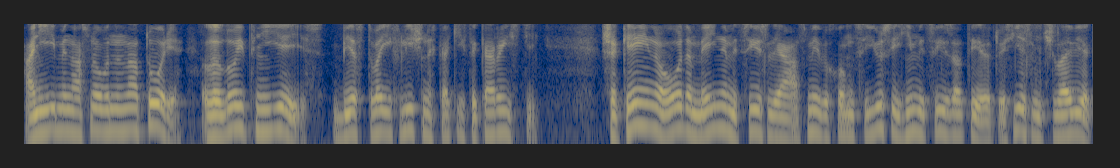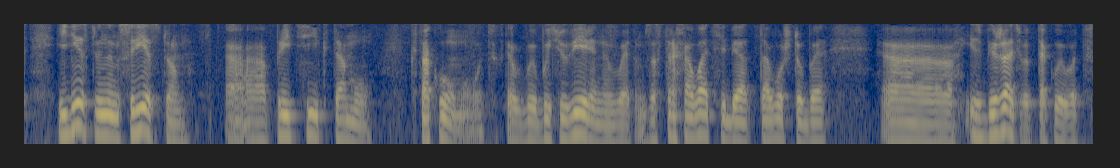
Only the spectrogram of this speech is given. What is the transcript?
Они именно основаны на Торе. Лелой пниеис, без твоих личных каких-то корыстей. Шекейно, ода, мейна, мециус, лясми, вихом, циюс и гимициус атыра. То есть, если человек единственным средством а, прийти к тому, к такому, вот, быть уверенным в этом, застраховать себя от того, чтобы э, избежать вот такой вот,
